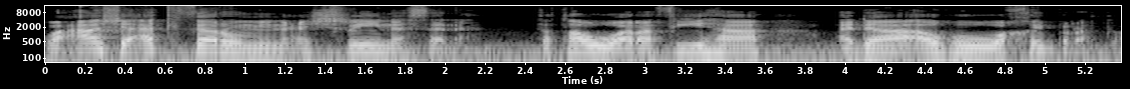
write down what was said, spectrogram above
وعاش أكثر من عشرين سنة تطور فيها أداءه وخبرته.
